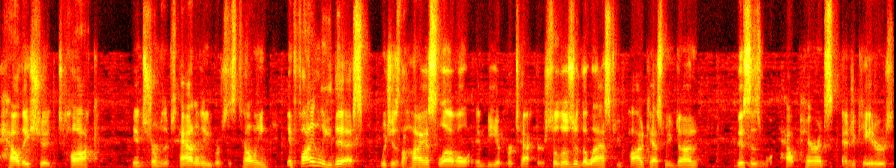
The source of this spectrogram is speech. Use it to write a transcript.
how they should talk in terms of tattling versus telling. And finally this which is the highest level and be a protector. So those are the last few podcasts we've done this is how parents educators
